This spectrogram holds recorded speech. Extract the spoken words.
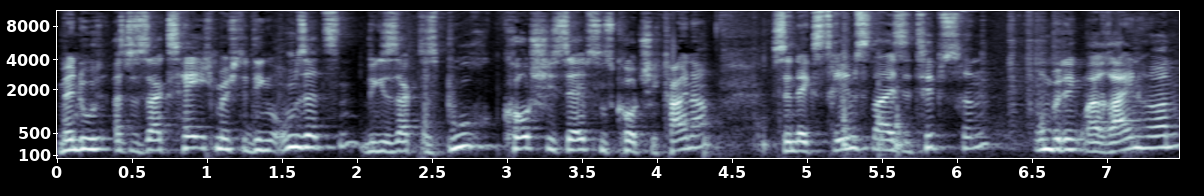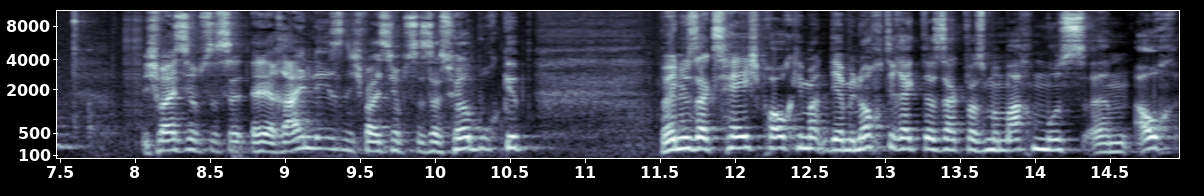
Wenn du also sagst, hey, ich möchte Dinge umsetzen, wie gesagt, das Buch Coach dich selbst, sonst coach dich keiner, sind extremst nice Tipps drin, unbedingt mal reinhören. Ich weiß nicht, ob es das äh, reinlesen, ich weiß nicht, ob es das als Hörbuch gibt. Wenn du sagst, hey, ich brauche jemanden, der mir noch direkter sagt, was man machen muss, ähm, auch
